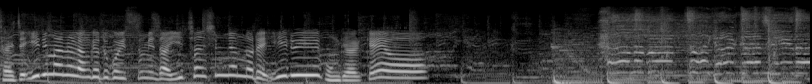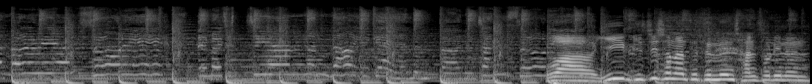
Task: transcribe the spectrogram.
자 이제 1위만을 남겨두고 있습니다. 2010년 노래 1위 공개할게요. 와, 이 뮤지션한테 듣는 잔소리는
